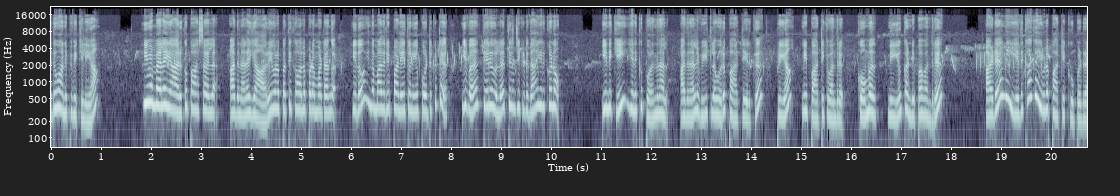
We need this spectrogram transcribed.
எதுவும் அனுப்பி வைக்கலையா? இவன் மேல யாருக்கும் பாசம் இல்ல. அதனால யாரும் இவளை பத்தி கவலைப்பட மாட்டாங்க. இதோ இந்த மாதிரி பழைய துணியை போட்டுக்கிட்டு இவ தெருவில் தெரிஞ்சுக்கிட்டு தான் இருக்கணும். இன்னைக்கு எனக்கு பிறந்த நாள் அதனால வீட்டில் ஒரு பார்ட்டி இருக்குது பிரியா நீ பார்ட்டிக்கு வந்துரு. கோமல் நீயும் கண்டிப்பா வந்துரு. அட நீ எதுக்காக இவ்வளோ பார்ட்டி கூப்பிடுற?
